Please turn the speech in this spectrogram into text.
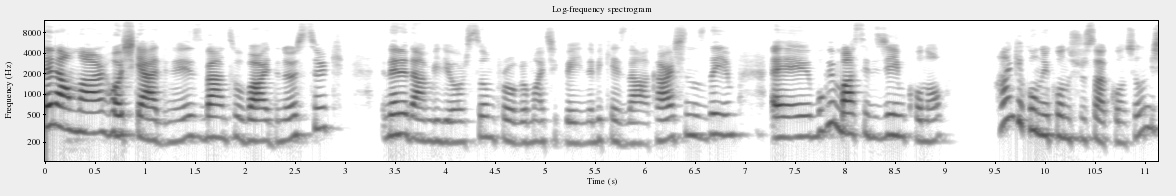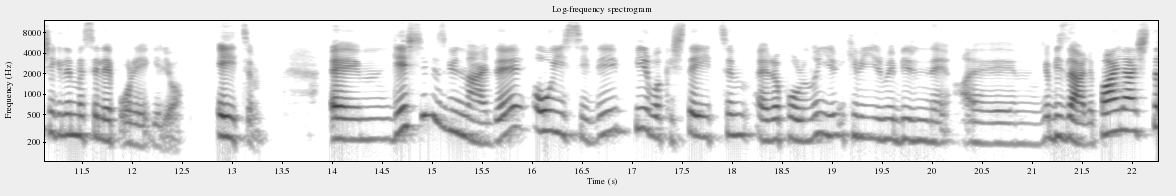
Selamlar, hoş geldiniz. Ben Tuğba Aydın Öztürk. Nereden biliyorsun? Programı Açık Beyin'de bir kez daha karşınızdayım. Ee, bugün bahsedeceğim konu, hangi konuyu konuşursak konuşalım bir şekilde mesele hep oraya geliyor. Eğitim. Ee, geçtiğimiz günlerde OECD bir bakışta eğitim e, raporunun 2021'ini e, bizlerle paylaştı.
